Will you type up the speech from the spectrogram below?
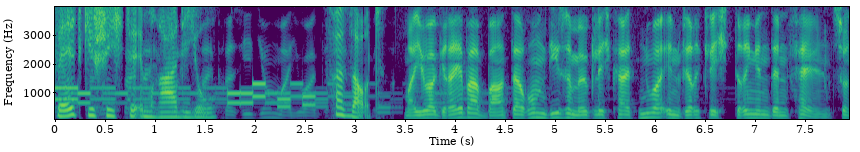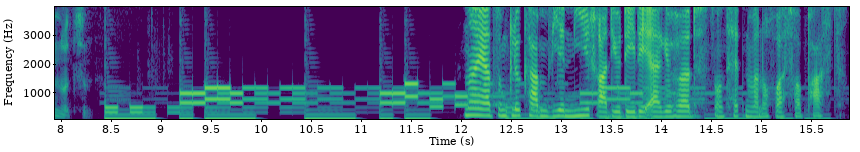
Weltgeschichte im Radio. Versaut. Major Gräber bat darum, diese Möglichkeit nur in wirklich dringenden Fällen zu nutzen. Naja, zum Glück haben wir nie Radio DDR gehört, sonst hätten wir noch was verpasst.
